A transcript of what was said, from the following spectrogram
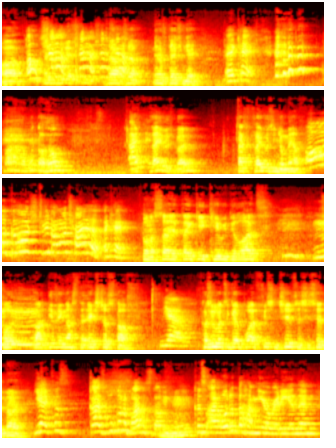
Okay, Alright. Oh, shut up, shut up, shut up, shut up. Notification game. Okay. Wow, what the hell? I- flavors, bro. That's flavors in your mouth. oh gosh, dude, I want to try it. Okay. I want to say thank you, Kiwi Delights, for mm. like giving us the extra stuff. Yeah. Because we went to go buy fish and chips and she said no. Yeah, because guys, we we're gonna buy the stuff. Because I ordered the honey already, and then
